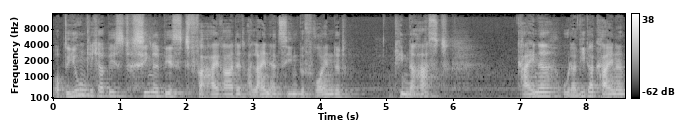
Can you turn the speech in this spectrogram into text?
ob du Jugendlicher bist, Single bist, verheiratet, alleinerziehend, befreundet, Kinder hast, keine oder wieder keine,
